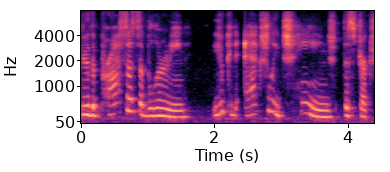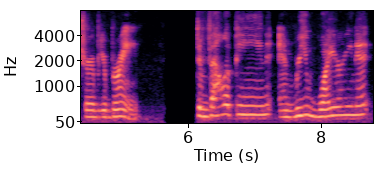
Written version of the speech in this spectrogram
Through the process of learning, you can actually change the structure of your brain developing and rewiring it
